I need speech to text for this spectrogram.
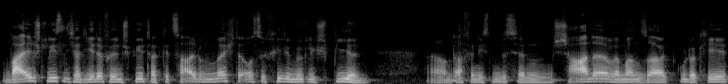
weil schließlich hat jeder für den Spieltag gezahlt und möchte auch so viel wie möglich spielen. Ja, und da finde ich es ein bisschen schade, wenn man sagt, gut, okay,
